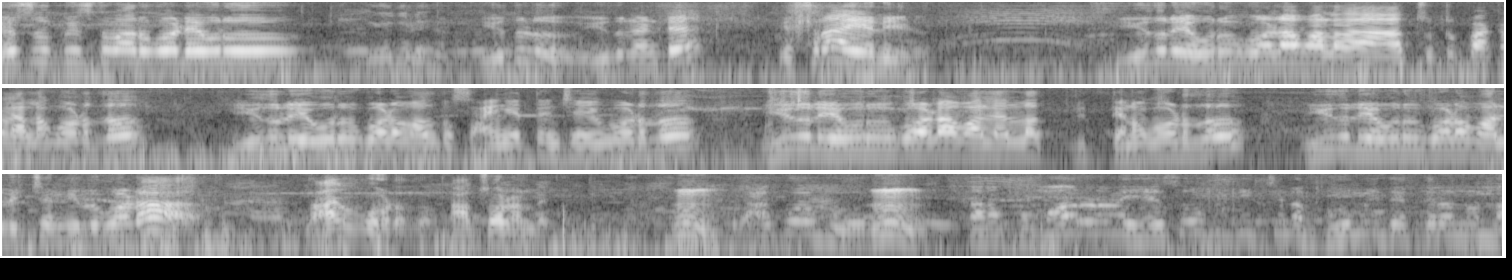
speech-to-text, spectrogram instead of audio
యేసుక్రీస్తు వారు కూడా ఎవరు? యూదుడే. యూదుడు. యూదుడు అంటే ఇస్రాయేలీయుడు. యూదులు ఎవరు కూడా వాళ్ళ చుట్టుపక్కల వెళ్ళకూడదు. యూదులు ఎవరు కూడా వాళ్ళతో సాంగత్యం చేయకూడదు. యూదులు ఎవరు కూడా వాళ్ళ ఇళ్ళ తినకూడదు. యూదులు ఎవరు కూడా వాళ్ళు ఇచ్చే నీళ్ళు కూడా తాగకూడదు. ఆ, చూడండి. యాకోబు తన కుమారుడైన యేసోపుకి ఇచ్చిన భూమి దగ్గరనున్న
